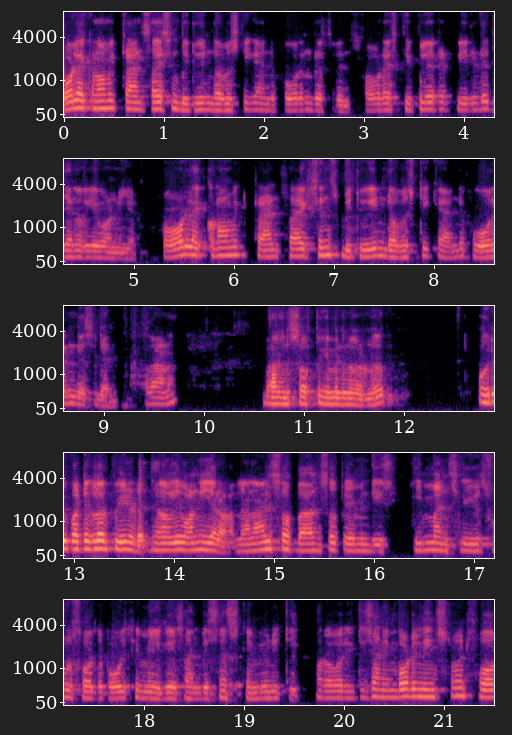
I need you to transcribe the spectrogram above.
all economic transaction between domestic and foreign residents for a stipulated period generally one year all economic transactions between domestic and foreign residents അതാണ് ബാലൻസ് ഓഫ് പേയ്മെന്റ് എന്ന് പറയുന്നത് ഒരു particular period generally one year ആണ് analysis of balance of payment is immensely useful for the policy makers and business community more over it is an important instrument for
